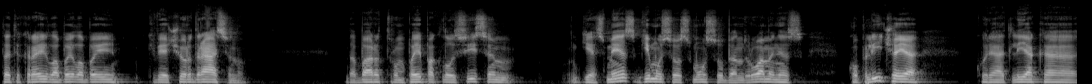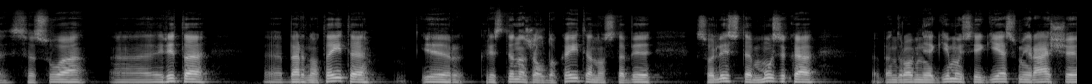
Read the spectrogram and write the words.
tai tikrai labai labai kviečiu ir drąsinu. Dabar trumpai paklausysim giesmės gimusios mūsų bendruomenės koplyčioje, kurią atlieka sesuo e, Rita Bernotaitė ir Kristina Žaldokaitė, nuostabi solistė, muzika, bendruomenė gimusiai giesmį rašė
